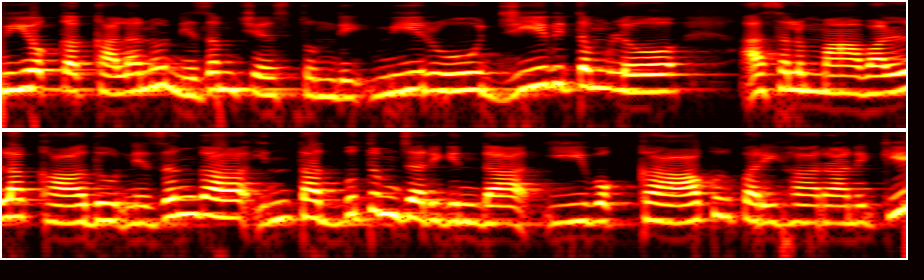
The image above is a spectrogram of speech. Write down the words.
మీ యొక్క కళను నిజం చేస్తుంది. మీరు జీవితంలో అసలు మా వల్ల కాదు నిజంగా ఇంత అద్భుతం జరిగిందా ఈ ఒక్క ఆకు పరిహారానికి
